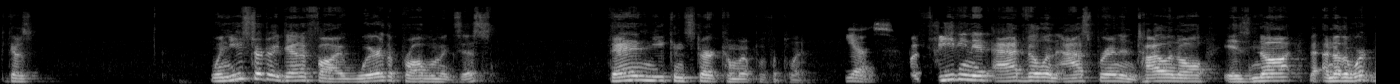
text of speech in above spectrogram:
because when you start to identify where the problem exists, then you can start coming up with a plan. Yes. But feeding it Advil and aspirin and Tylenol is not another word.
